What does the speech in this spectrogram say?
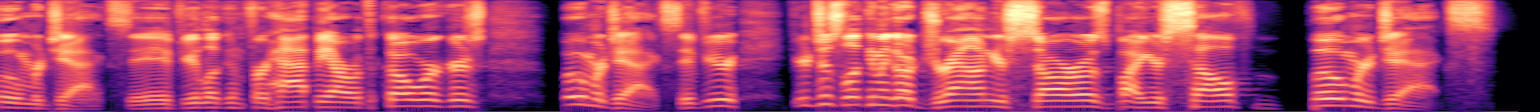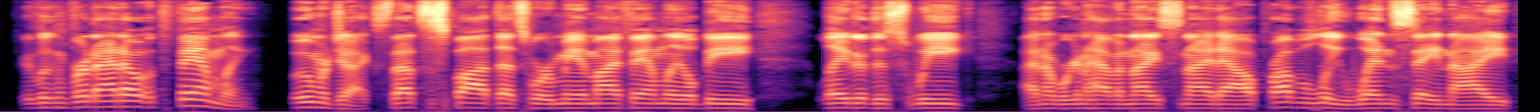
Boomer Jacks. If you're looking for happy hour with the coworkers, Boomer Jacks. If you're if you're just looking to go drown your sorrows by yourself, Boomer Jacks. If you're looking for a night out with the family, Boomer Jacks. That's the spot. That's where me and my family will be later this week. I know we're gonna have a nice night out, probably Wednesday night.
